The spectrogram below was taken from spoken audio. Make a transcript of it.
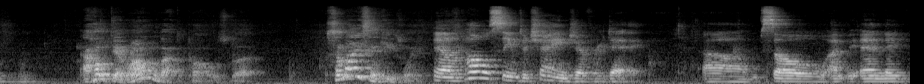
Mm-hmm. I hope they're wrong about the polls, but somebody think he's winning. Now, the polls seem to change every day. Um, so, and they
